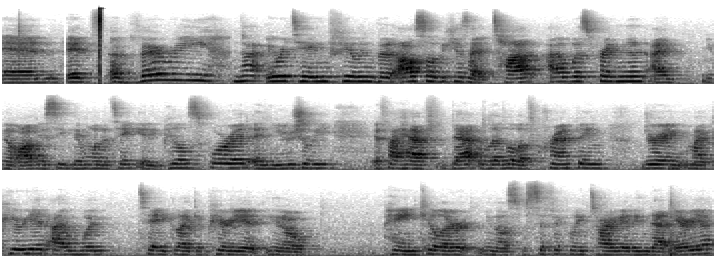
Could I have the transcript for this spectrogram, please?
And it's a very not irritating feeling but also because I thought I was pregnant I you know obviously didn't want to take any pills for it. And usually if I have that level of cramping during my period, I would take like a period, you know, painkiller, you know, specifically targeting that area.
